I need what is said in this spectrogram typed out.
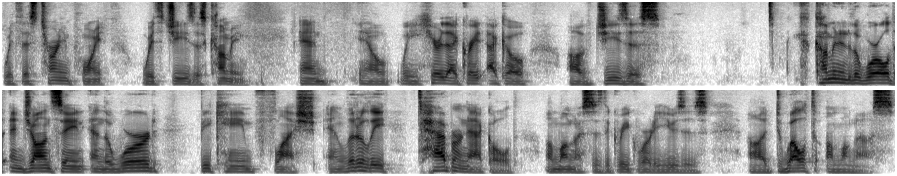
with this turning point with Jesus coming. And, you know, we hear that great echo of Jesus coming into the world and John saying, and the Word became flesh and literally tabernacled among us, is the Greek word he uses, uh, dwelt among us.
